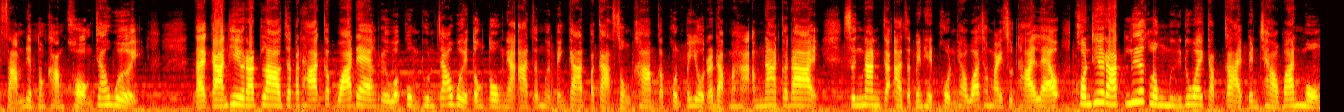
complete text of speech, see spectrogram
ษสามเหลี่ยมทองคำของเจ้าเวย แต่การที่รัฐลาวจะปะทะกับว้าแดง หรือว่ากลุ่มทุนเจ้าเวยตรงๆเนี่ยอาจจะเหมือนเป็นการประกาศสงครามกับผลประโยชน์ระดับมหาอำนาจก็ได้ ซึ่งนั่นก็อาจจะเป็นเหตุผลค่ะว่าทำไมสุดท้ายแล้ว คนที่รัฐเลือกลงมือด้วยกับกลายเป็นชาวบ้านมง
